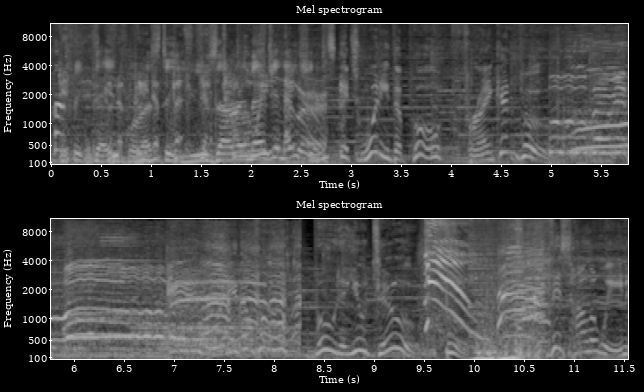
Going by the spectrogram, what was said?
Perfect day for us to use our imaginations. It's Winnie the Pooh, Frankenpooh. And to you too. This Halloween,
